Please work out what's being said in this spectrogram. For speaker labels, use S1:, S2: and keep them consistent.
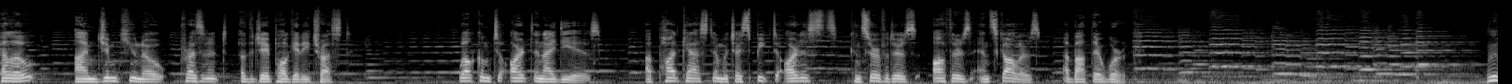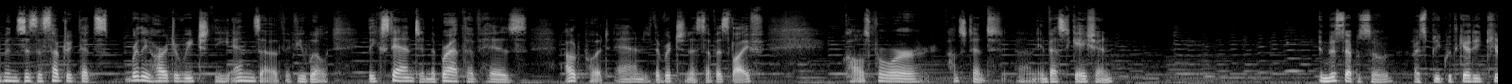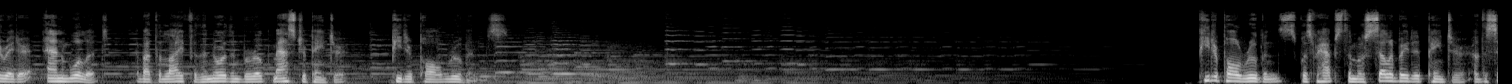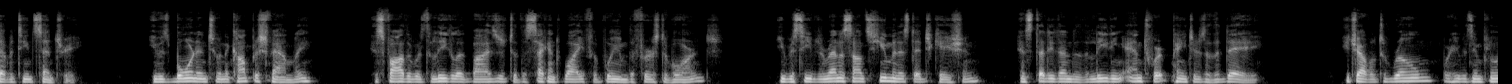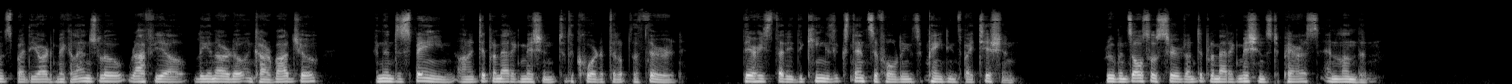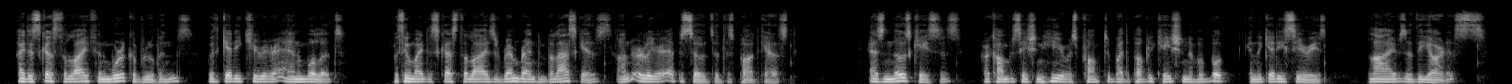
S1: Hello, I'm Jim Cuno, president of the J. Paul Getty Trust. Welcome to Art and Ideas, a podcast in which I speak to artists, conservators, authors, and scholars about their work.
S2: Rubens is a subject that's really hard to reach the ends of, if you will. The extent and the breadth of his output and the richness of his life calls for constant uh, investigation.
S1: In this episode, I speak with Getty curator Anne Woollett about the life of the Northern Baroque master painter Peter Paul Rubens. Peter Paul Rubens was perhaps the most celebrated painter of the 17th century. He was born into an accomplished family. His father was the legal advisor to the second wife of William I of Orange. He received a Renaissance humanist education and studied under the leading Antwerp painters of the day. He traveled to Rome, where he was influenced by the art of Michelangelo, Raphael, Leonardo, and Caravaggio, and then to Spain on a diplomatic mission to the court of Philip III. There he studied the king's extensive holdings of paintings by Titian. Rubens also served on diplomatic missions to Paris and London. I discussed the life and work of Rubens with Getty curator Anne Woollett, with whom I discussed the lives of Rembrandt and Velázquez on earlier episodes of this podcast. As in those cases, our conversation here was prompted by the publication of a book in the Getty series, Lives of the Artists.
